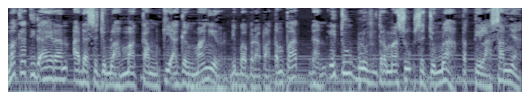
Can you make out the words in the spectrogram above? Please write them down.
maka tidak heran ada sejumlah makam Ki Ageng Mangir di beberapa tempat dan itu belum termasuk sejumlah petilasannya.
